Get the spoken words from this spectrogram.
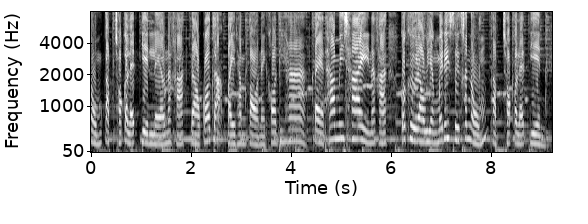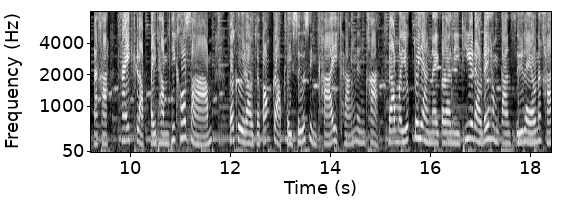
นมกับช็อกโกแลตเย็นแล้วนะคะ เราก็จะไปทำต่อในข้อที่ 5 แต่ถ้าไม่ใช่นะคะ ก็คือเรายังไม่ได้ซื้อขนมกับช็อกโกแลตเย็นนะคะ ให้กลับไปทำที่ข้อ 3 ก็คือเราจะต้องกลับไปซื้อสินค้าอีกครั้งหนึ่งค่ะ เรามายกตัวอย่างในกรณีที่เราได้ทำการซื้อแล้วนะคะ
